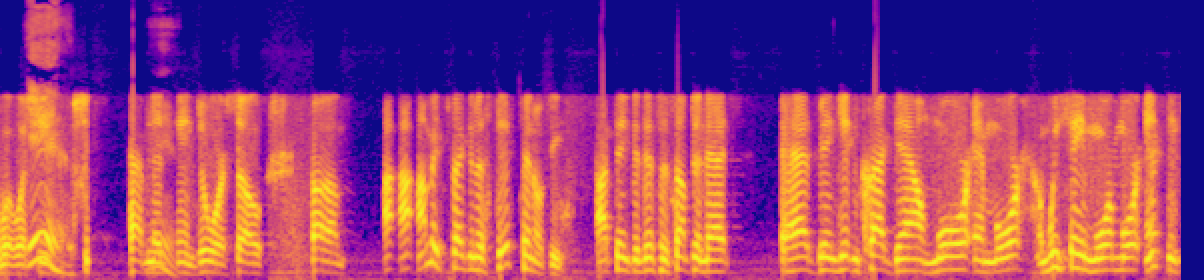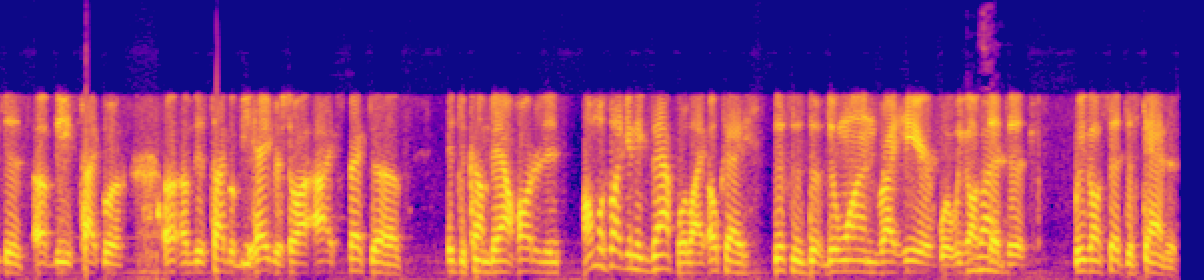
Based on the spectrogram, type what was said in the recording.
what, what Yeah. she, she having to endure. So, um, I- I'm expecting a stiff penalty. I think that this is something that has been getting cracked down more and more, and we've seen more and more instances of these type of uh, of this type of behavior. So I, I expect uh, it to come down harder than almost like an example. Like, okay, this is the the one right here where we're gonna Right. set the we're gonna set the standard.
